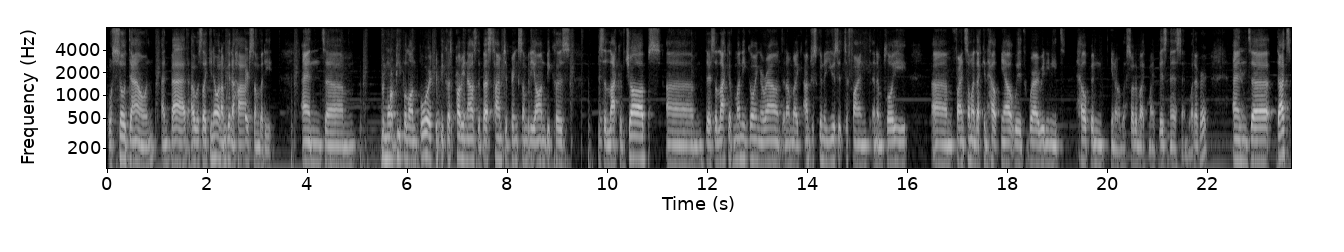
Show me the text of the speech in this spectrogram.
was so down and bad. I was like, you know what, I'm going to hire somebody, and um, more people on board because probably now is the best time to bring somebody on because there's a lack of jobs, um, there's a lack of money going around, and I'm like, I'm just going to use it to find an employee, um, find someone that can help me out with where I really need help in, you know, sort of like my business and whatever. And uh, that's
